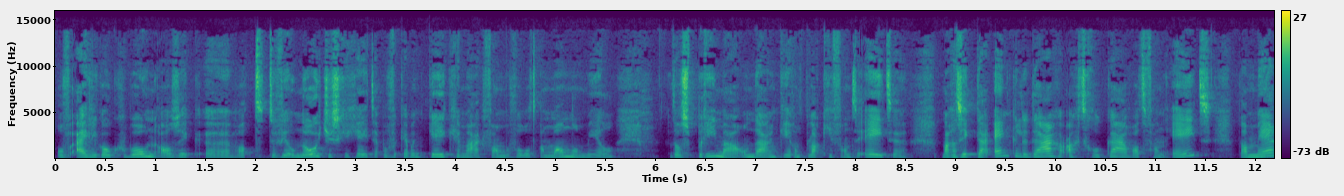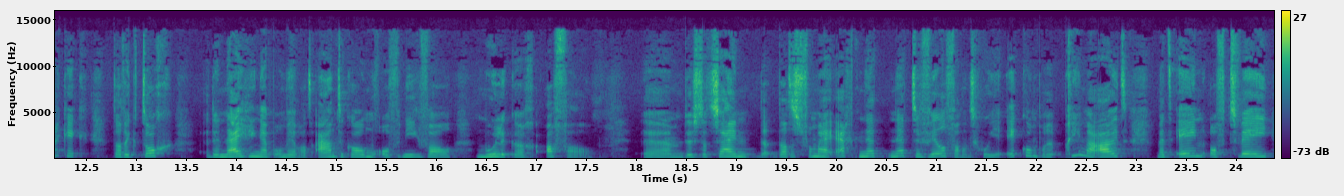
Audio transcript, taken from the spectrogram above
of eigenlijk ook gewoon als ik uh, wat te veel nootjes gegeten heb, of ik heb een cake gemaakt van bijvoorbeeld amandelmeel. Dat is prima om daar een keer een plakje van te eten. Maar als ik daar enkele dagen achter elkaar wat van eet, dan merk ik dat ik toch de neiging heb om weer wat aan te komen, of in ieder geval moeilijker afval. Um, dus dat, zijn, dat, is voor mij echt net, net te veel van het goede. Ik kom er prima uit met één of twee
